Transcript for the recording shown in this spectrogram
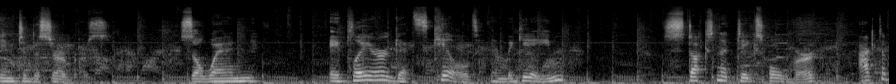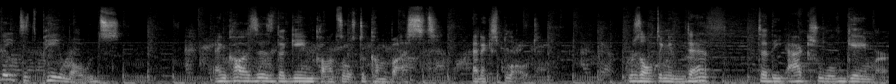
into the servers. So when a player gets killed in the game, Stuxnet takes over, activates its payloads, and causes the game consoles to combust and explode, resulting in death to the actual gamer.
